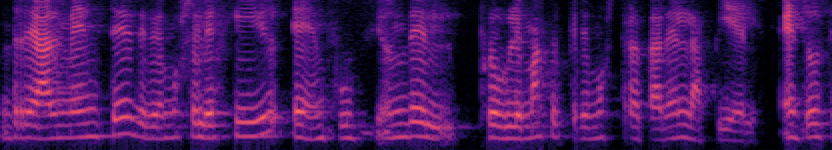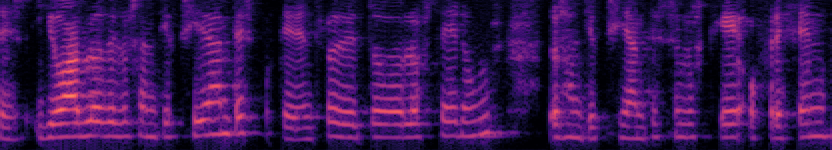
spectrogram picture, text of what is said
realmente debemos elegir en función del problema que queremos tratar en la piel. Entonces, yo hablo de los antioxidantes porque dentro de todos los serums, los antioxidantes son los que ofrecen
